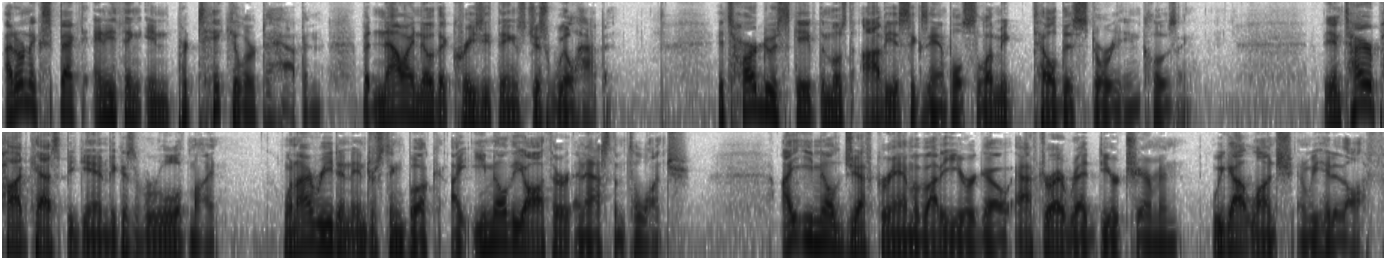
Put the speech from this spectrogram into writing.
I don't expect anything in particular to happen, but now I know that crazy things just will happen. It's hard to escape the most obvious examples, so let me tell this story in closing. The entire podcast began because of a rule of mine When I read an interesting book, I email the author and ask them to lunch. I emailed Jeff Gramm about a year ago after I read Dear Chairman. We got lunch and we hit it off.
